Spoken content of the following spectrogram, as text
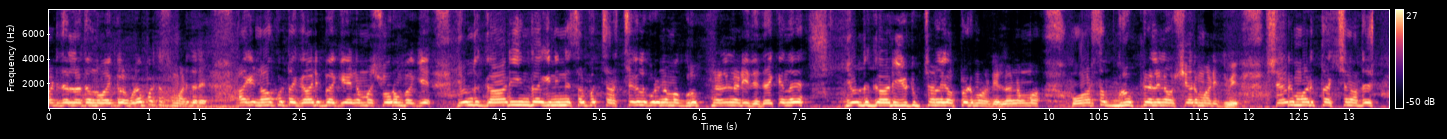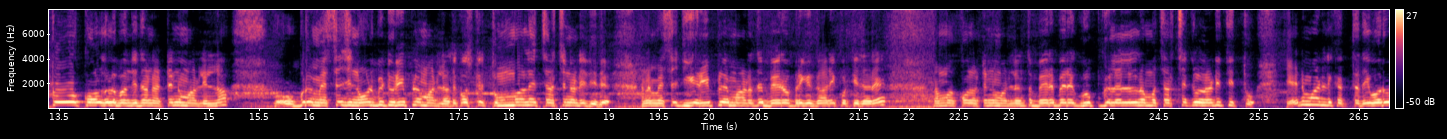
ಮಾಡಿದಲ್ಲದೆ ಒಂದು ವೆಹಿಕಲ್ ಕೂಡ ಪರ್ಚೇಸ್ ಮಾಡಿದ್ದಾರೆ. ಹಾಗೆ ನಾವು ಕೊಟ್ಟ ಗಾಡಿ ಬಗ್ಗೆ, ನಮ್ಮ ಶೋರೂಮ್ ಬಗ್ಗೆ, ಈ ಒಂದು ಗಾಡಿಯಿಂದಾಗಿ ನಿನ್ನೆ ಸ್ವಲ್ಪ ಚರ್ಚೆಗಳು ಕೂಡ ನಮ್ಮ ಗ್ರೂಪ್ನಲ್ಲಿ ನಡೆದಿದೆ. ಯಾಕೆಂದರೆ ಈ ಒಂದು ಗಾಡಿ ಯೂಟ್ಯೂಬ್ ಚಾನಲ್ಗೆ ಅಪ್ಲೋಡ್ ಮಾಡಲಿಲ್ಲ. ನಮ್ಮ ವಾಟ್ಸಪ್ ಗ್ರೂಪ್ನಲ್ಲಿ ನಾವು ಶೇರ್ ಮಾಡಿದ್ವಿ. ಶೇರ್ ಮಾಡಿದ ತಕ್ಷಣ ಅದೆಷ್ಟೋ ಕಾಲ್ಗಳು ಬಂದಿದ್ದು ನಾನು ಅಟೆಂಡ್ ಮಾಡಲಿಲ್ಲ. ಒಬ್ಬರು ಮೆಸೇಜ್ ನೋಡಿಬಿಟ್ಟು ರಿಪ್ಲೈ ಮಾಡಲಿಲ್ಲ. ಅದಕ್ಕೋಸ್ಕರ ತುಂಬಾ ಚರ್ಚೆ ನಡೆದಿದೆ. ನನ್ನ ಮೆಸೇಜ್ಗೆ ರಿಪ್ಲೈ ಮಾಡದೆ ಬೇರೊಬ್ಬರಿಗೆ ಗಾಡಿ ಕೊಟ್ಟಿದ್ದಾರೆ. ನಮ್ಮ ಕಾಲ್ ಅಟೆಂಡ್ ಮಾಡಲಿ ಅಂತ ಬೇರೆ ಬೇರೆ ಗ್ರೂಪ್ಗಳೆಲ್ಲ ನಮ್ಮ ಚರ್ಚೆಗಳು ನಡೀತಿತ್ತು. ಏನು ಮಾಡ್ಲಿಕ್ಕಾಗ್ತದೆ? ಇವರು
